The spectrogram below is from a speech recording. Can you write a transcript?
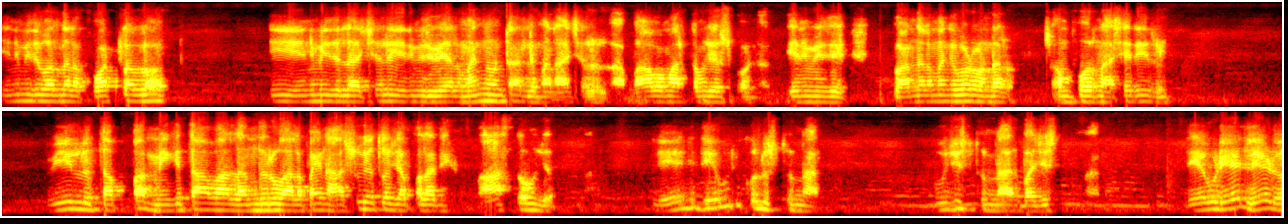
ఎనిమిది వందల కోట్లలో ఈ ఎనిమిది లక్షలు ఎనిమిది వేల మంది ఉంటారులే మన ఆచలు ఆ భావం అర్థం చేసుకోండి. ఎనిమిది వందల మంది కూడా ఉండరు. సంపూర్ణ శరీరం వీళ్ళు తప్ప మిగతా వాళ్ళందరూ వాళ్ళపైన అసూయతో చెప్పాలని వాస్తవం చెప్తున్నారు. లేని దేవుని కొలుస్తున్నారు. పూజిస్తున్నారు భజిస్తున్నారు. దేవుడే లేడు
